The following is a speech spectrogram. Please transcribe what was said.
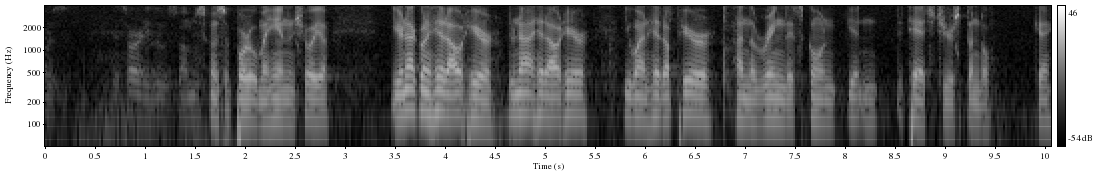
was, it's already loose, so I'm just going to support it with my hand and show you. You're not going to hit out here. Do not hit out here. You want to hit up here on the ring that's going getting attached to your spindle. Okay.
